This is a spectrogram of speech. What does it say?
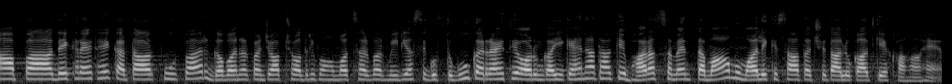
آپ دیکھ رہے تھے کرتارپور پر گورنر پنجاب چودھری محمد سرور میڈیا سے گفتگو کر رہے تھے اور ان کا یہ کہنا تھا کہ بھارت سمیت تمام ممالک کے ساتھ اچھے تعلقات کے خواہاں ہیں۔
